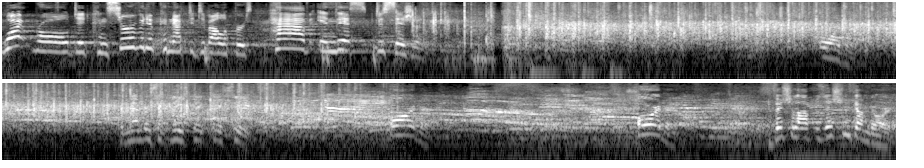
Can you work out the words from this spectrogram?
What role did Conservative connected developers have in this decision? Order. The members will please take their seats. Order. Order. Official opposition come to order.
